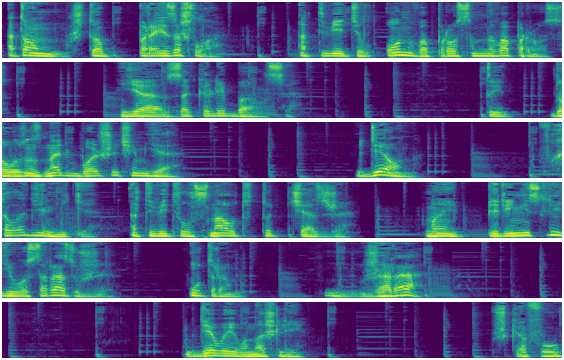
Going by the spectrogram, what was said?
«О том, что произошло», — ответил он вопросом на вопрос. Я заколебался. «Ты должен знать больше, чем я». «Где он?» «В холодильнике», — ответил Снаут тотчас же. «Мы перенесли его сразу же. Утром. Жара». «Где вы его нашли?» «В шкафу».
